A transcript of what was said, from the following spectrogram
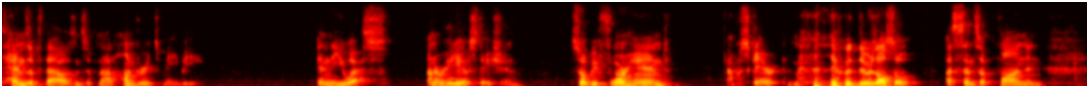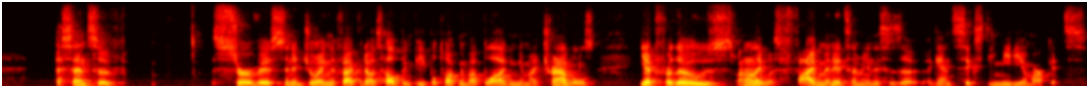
Tens of thousands, if not hundreds, maybe, in the US on a radio station. So beforehand, I was scared. there was also a sense of fun and a sense of service and enjoying the fact that I was helping people talking about blogging in my travels. Yet for those, I don't think it was five minutes. I mean, this is a, again 60 media markets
